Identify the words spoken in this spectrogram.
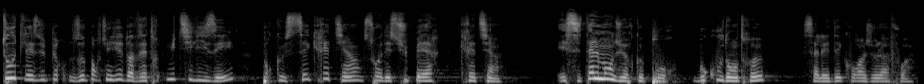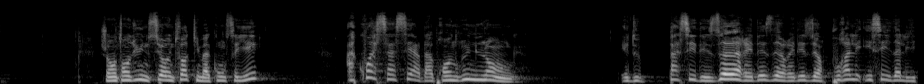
Toutes les opportunités doivent être utilisées pour que ces chrétiens soient des super chrétiens. Et c'est tellement dur que pour beaucoup d'entre eux, ça les décourage de la foi. J'ai entendu une sœur une fois qui m'a conseillé à quoi ça sert d'apprendre une langue et de passer des heures et des heures et des heures pour aller essayer d'aller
